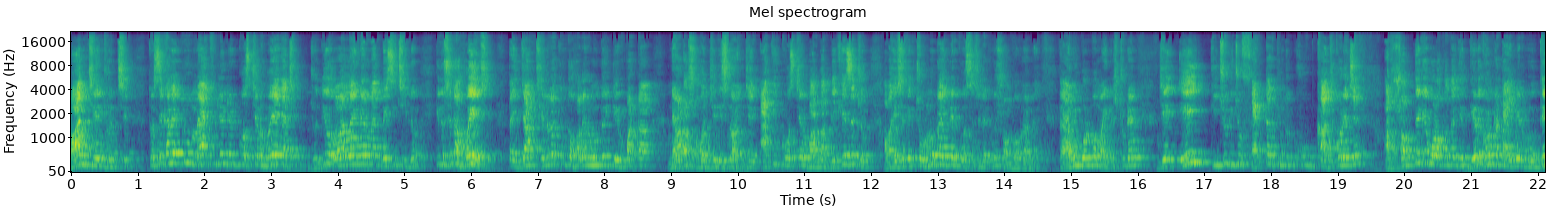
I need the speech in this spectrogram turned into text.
মান চেঞ্জ হচ্ছে। তো সেখানে একটু ম্যাথ রিলেটেড কোশ্চেন হয়ে গেছে, যদিও অনলাইনের ম্যাথ বেশি ছিল, কিন্তু সেটা হয়েছে। তাই যাক ছেলেরা কিন্তু হলের মধ্যেই টেম্পারটা নেওয়াটা সহজ জিনিস নয়। যে একই কোশ্চেন বারবার দেখে এসেছ, আবার এসে দেখছ অন্য টাইপের কোশ্চেন সেটা কিন্তু সম্ভাবনা নেই। তাই আমি বলব মাই স্টুডেন্ট যে এই কিছু কিছু ফ্যাক্টর কিন্তু খুব কাজ করেছে। আর সব থেকে বড় কথা, যে দেড় ঘণ্টা টাইমের মধ্যে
